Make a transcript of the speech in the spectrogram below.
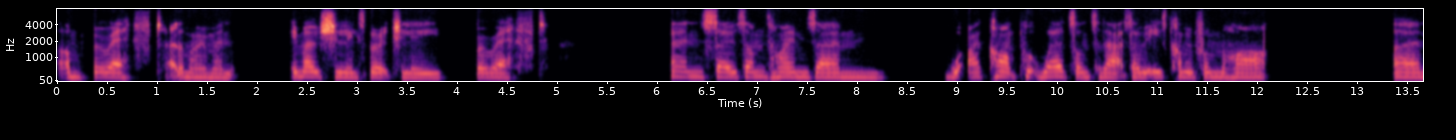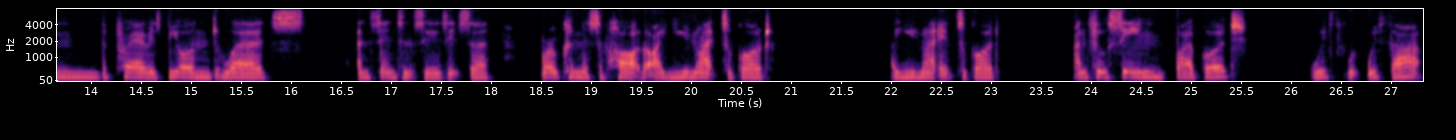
I'm bereft at the moment emotionally, spiritually bereft. And so sometimes um, I can't put words onto that. So it is coming from the heart. Um, the prayer is beyond words and sentences. It's a brokenness of heart that I unite to God. I unite it to God and feel seen by God with with that.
